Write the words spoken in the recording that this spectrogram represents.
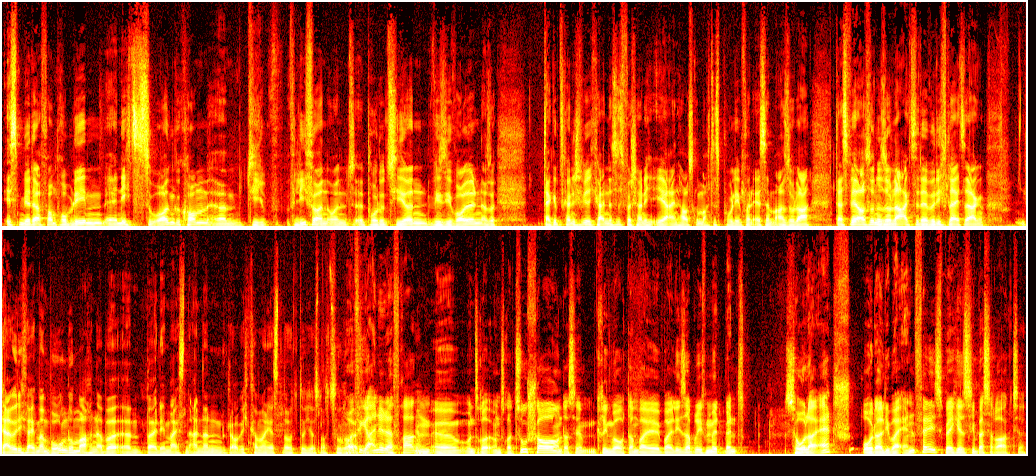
ist mir da vom Problem äh, nichts zu Ohren gekommen. Ähm, die liefern und äh, produzieren, wie sie wollen. Also da gibt es keine Schwierigkeiten. Das ist wahrscheinlich eher ein hausgemachtes Problem von SMA Solar. Das wäre auch so eine Solaraktie, da würde ich vielleicht sagen, da würde ich vielleicht mal einen Bogen drum machen, aber ähm, bei den meisten anderen, glaube ich, kann man jetzt noch, durchaus noch zugreifen. Häufig eine der Fragen ja. äh, unserer, unserer Zuschauer, und das kriegen wir auch dann bei, bei Leserbriefen mit, wenn Solar Edge oder lieber Enphase, welche ist die bessere Aktie?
